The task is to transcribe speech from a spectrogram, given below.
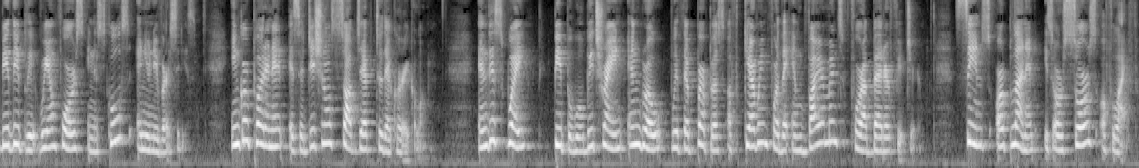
be deeply reinforced in schools and universities, incorporating it as additional subject to the curriculum. In this way, people will be trained and grow with the purpose of caring for the environment for a better future, since our planet is our source of life.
